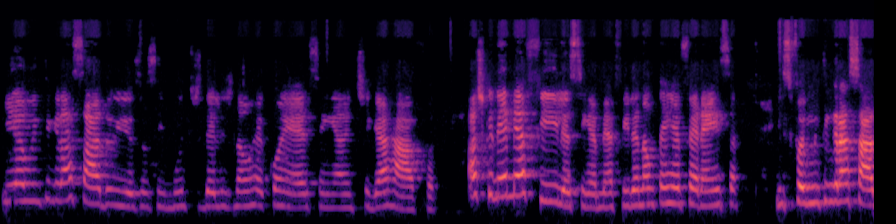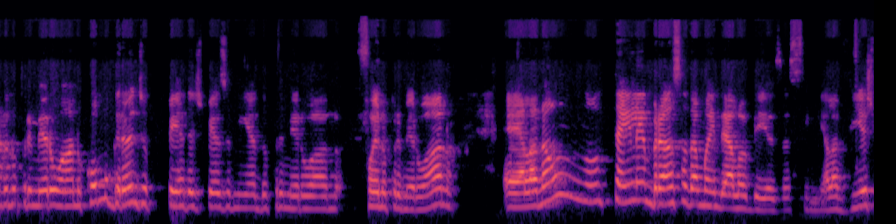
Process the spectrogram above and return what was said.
E é muito engraçado isso, assim, muitos deles não reconhecem a antiga Rafa. Acho que nem a minha filha, assim, a minha filha não tem referência. Isso foi muito engraçado no primeiro ano, como grande perda de peso minha do primeiro ano foi no primeiro ano. Ela não, não tem lembrança da mãe dela obesa, assim. Ela via as,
